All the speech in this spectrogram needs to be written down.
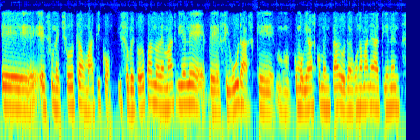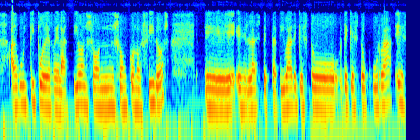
eh, es un hecho traumático. Y sobre todo cuando además viene de figuras que, mm, como bien has comentado, de alguna manera tienen algún tipo de relación, son, son conocidos eh, la expectativa de que esto de que esto ocurra es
